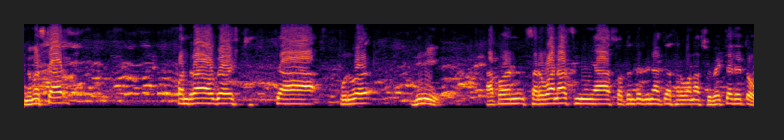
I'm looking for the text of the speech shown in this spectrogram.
नमस्कार. पंधरा ऑगस्टच्या पूर्व दिनी आपण सर्वांनाच मी या स्वातंत्र्य दिनाच्या सर्वांना शुभेच्छा देतो.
